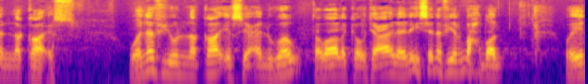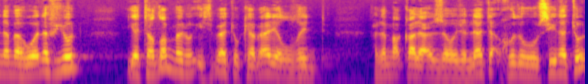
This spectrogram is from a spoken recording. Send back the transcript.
النقائص. ونفي النقائص عنه تبارك وتعالى ليس نفيا محضا وإنما هو نفي يتضمن إثبات كمال الضد. فلما قال عز وجل لا تأخذه سنة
